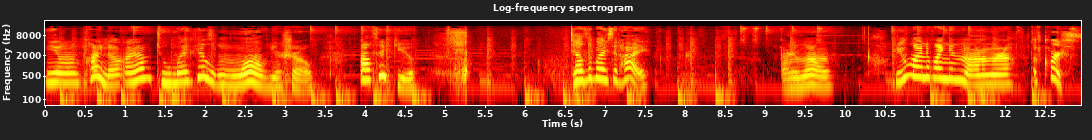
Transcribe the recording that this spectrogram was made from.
Yeah, kinda. I have two. My kids love your show. Oh, thank you. Tell them I said hi. I will. Do you mind if I get an autograph? Of course.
